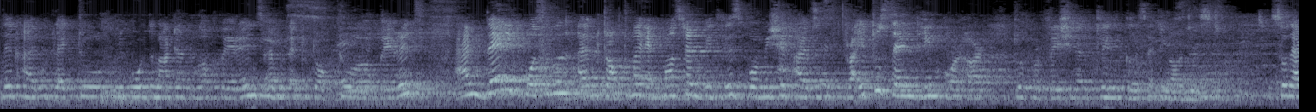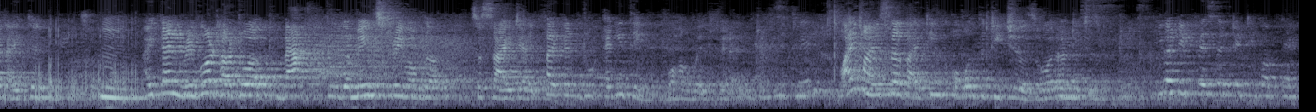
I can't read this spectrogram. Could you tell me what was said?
Then I would like to report the matter to her parents. I would like to talk to her parents. And then if possible, talk to my headmaster and with his permission, I will try to send him or her to a professional clinical psychologist so that I can Hmm. I can revert her to a, back to the mainstream of the society. If I can do anything for her welfare, I definitely. Why myself? I think all the teachers, all our teachers would do it. You are representative of that.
